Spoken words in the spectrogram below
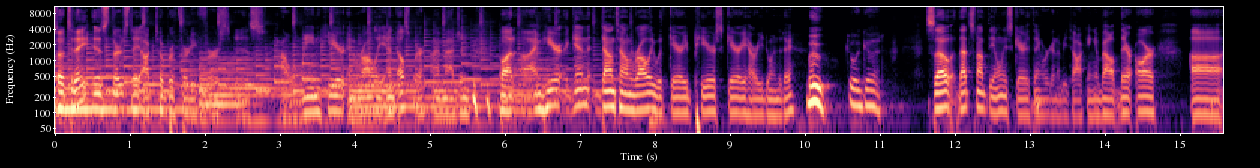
So today is Thursday, October 31st. It is Halloween here in Raleigh and elsewhere, I imagine. but uh, I'm here again, downtown Raleigh, with Gary Pearce. Gary, how are you doing today? Boo, doing good. So that's not the only scary thing we're going to be talking about. There are uh,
